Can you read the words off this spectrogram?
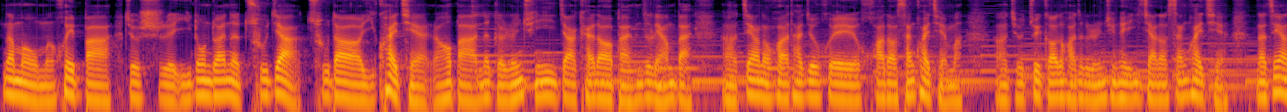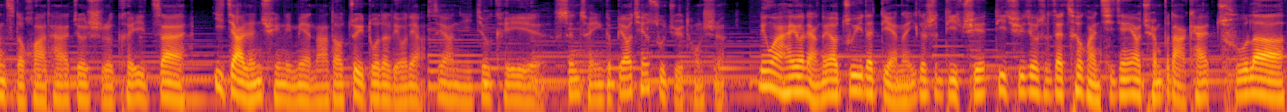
那么我们会把就是移动端的出价出到。一块钱，然后把那个人群溢价开到百分之两百啊，这样的话它就会花到三块钱嘛啊，就最高的话这个人群可以溢价到三块钱，那这样子的话它就是可以在溢价人群里面拿到最多的流量，这样你就可以生成一个标签数据，同时。另外还有两个要注意的点呢，一个是地区，地区就是在测款期间要全部打开，除了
